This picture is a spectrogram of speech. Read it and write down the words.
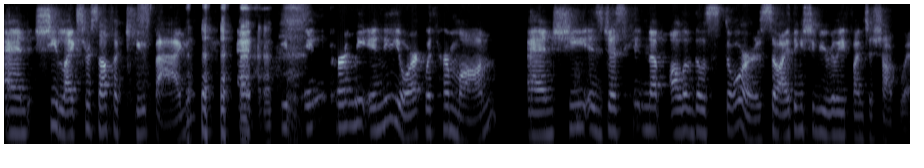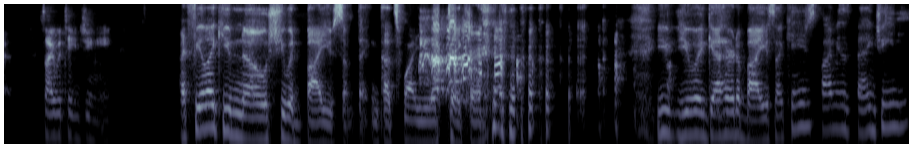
and she likes herself a cute bag. and she's in, currently in New York with her mom and she is just hitting up all of those stores. So I think she'd be really fun to shop with. So I would take Genie. I feel like you know she would buy you something. That's why you would take her. you you would get her to buy you something. Can you just buy me this bag, Genie?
